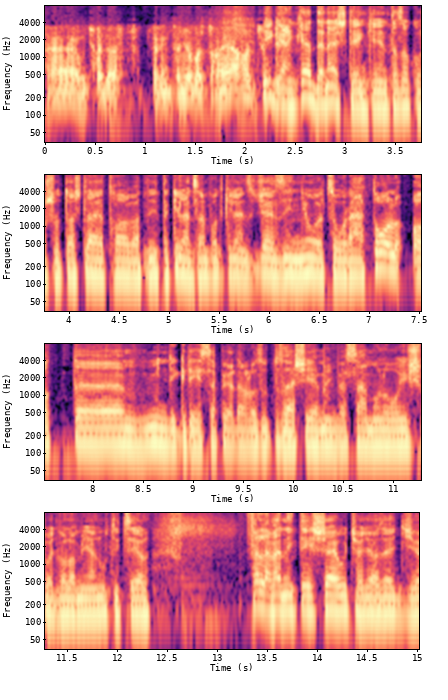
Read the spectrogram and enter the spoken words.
e, úgyhogy azt szerintem nyugodtan ajánlhatjuk. Igen, is. kedden esténként az okos utast lehet hallgatni itt a 90.9 Jazzin 8 órától, ott uh, mindig része például az utazási élménybeszámoló is, vagy valamilyen úti cél felevenítése, úgyhogy az egy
